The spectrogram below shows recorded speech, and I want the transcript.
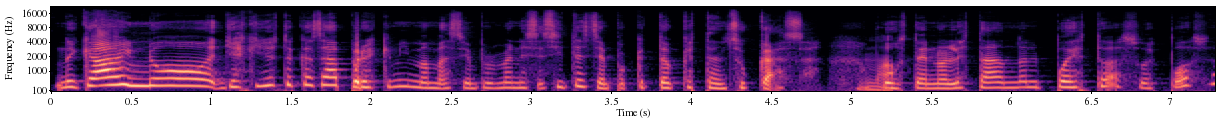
de que, ay, no, ya es que yo estoy casada, pero es que mi mamá siempre me necesita y siempre que tengo que estar en su casa. No. Usted no le está dando el puesto a su esposo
